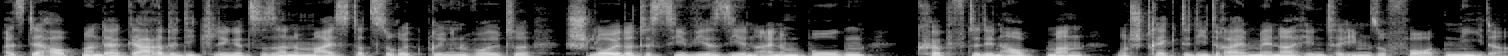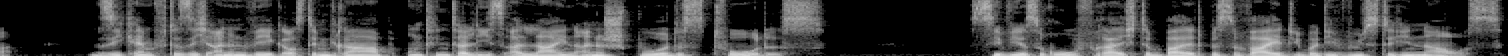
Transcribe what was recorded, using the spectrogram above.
Als der Hauptmann der Garde die Klinge zu seinem Meister zurückbringen wollte, schleuderte Sivir sie in einem Bogen, köpfte den Hauptmann und streckte die drei Männer hinter ihm sofort nieder. Sie kämpfte sich einen Weg aus dem Grab und hinterließ allein eine Spur des Todes. Sivirs Ruf reichte bald bis weit über die Wüste hinaus.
